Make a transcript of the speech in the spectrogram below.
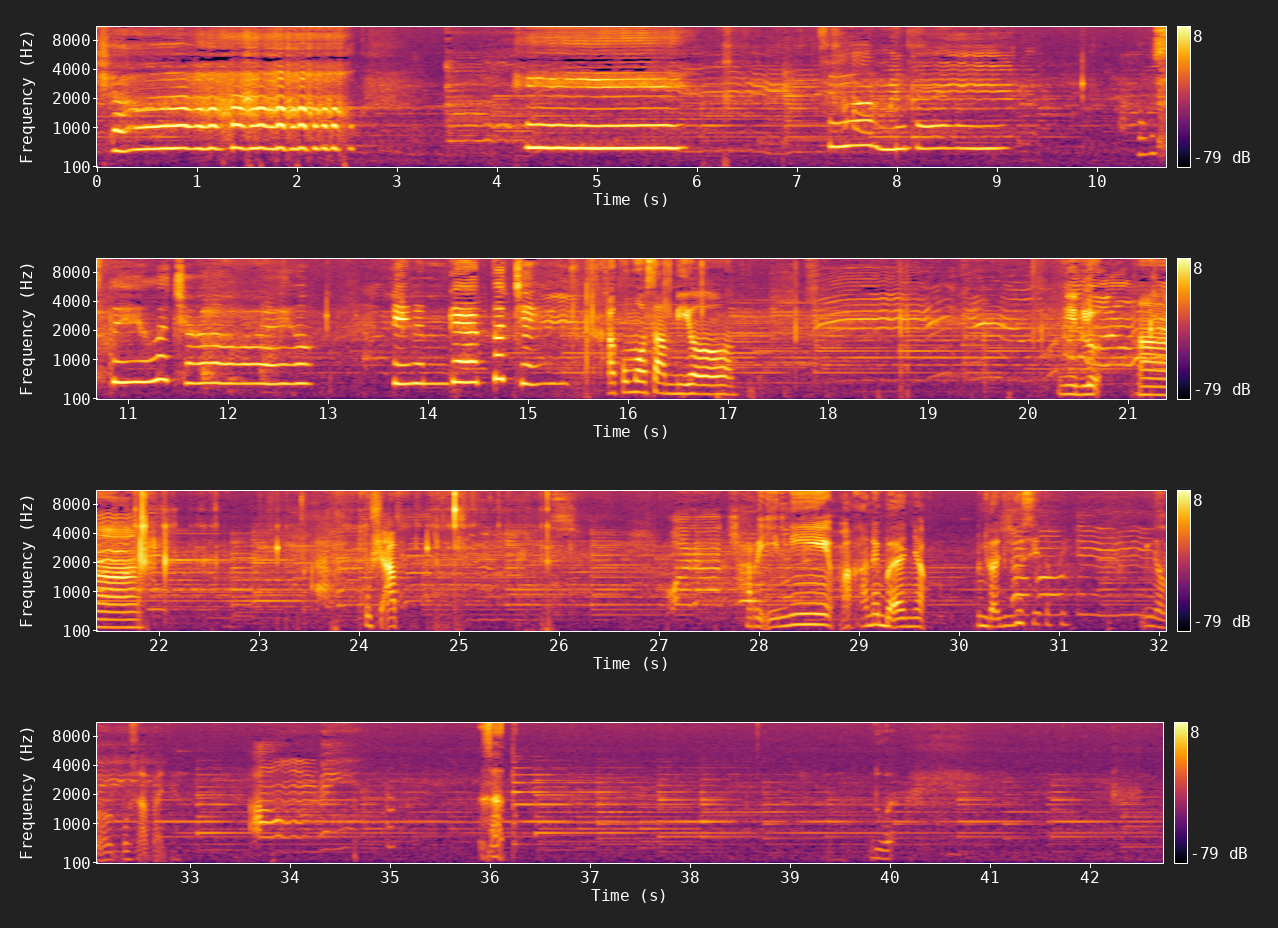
Show. Aku mau sambil ini dulu eh, push up. hari ini makannya banyak. Enggak juga sih tapi tinggal push up aja. Satu. Dua.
